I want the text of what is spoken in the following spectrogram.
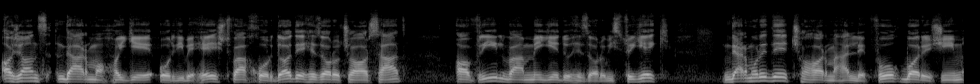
آژانس در ماههای اردیبهشت و خرداد 1400 آوریل و می 2021 در مورد چهار محل فوق با رژیم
